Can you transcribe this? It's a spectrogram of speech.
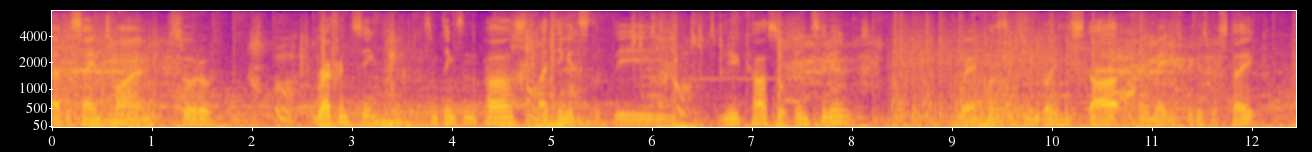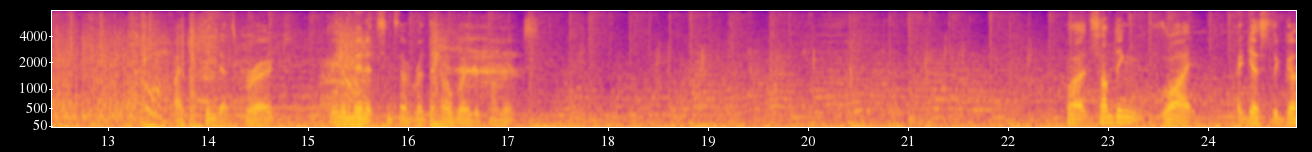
at the same time sort of referencing some things in the past. I think it's the Newcastle incident where Constantine got his start and made his biggest mistake. I think that's correct. It's been a minute since I've read the Hellblazer comics. But something like, I guess the g-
